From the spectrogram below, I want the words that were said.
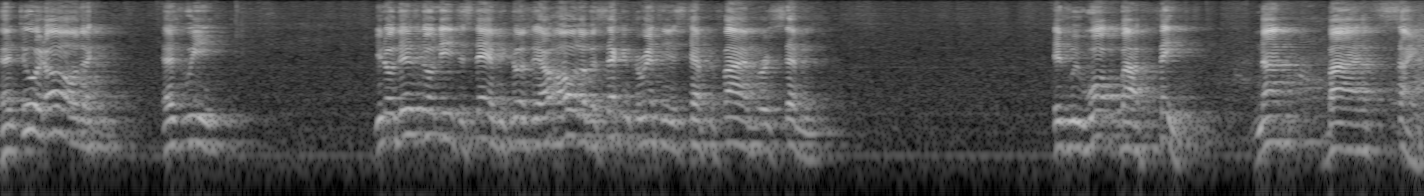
And through it all, that as we, you know, there's no need to stand because they are all of us, 2 Corinthians chapter 5, verse 7, is we walk by faith, not by sight.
